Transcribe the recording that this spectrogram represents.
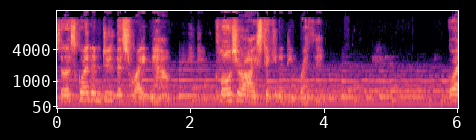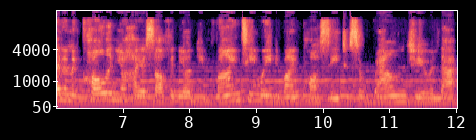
So let's go ahead and do this right now. Close your eyes, taking a deep breath in. Go ahead and call in your higher self and your divine team or your divine posse to surround you in that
